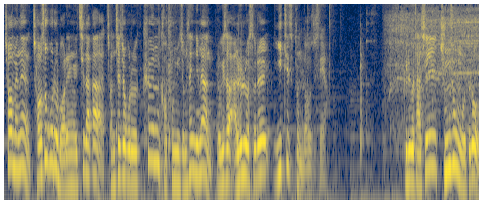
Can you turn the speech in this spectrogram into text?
처음에는 저속으로 머랭을 치다가 전체적으로 큰 거품이 좀 생기면 여기서 알룰로스를 2티스푼 넣어주세요 그리고 다시 중속 모드로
